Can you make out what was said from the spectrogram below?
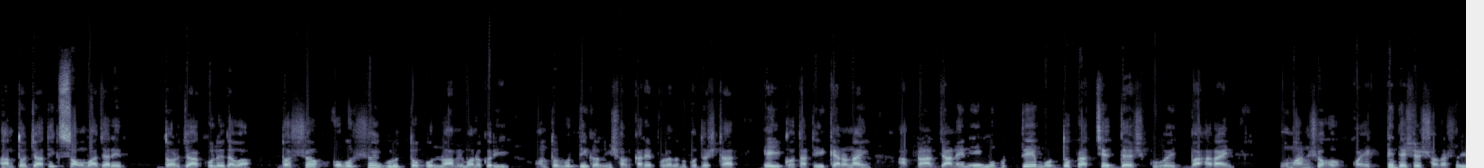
আন্তর্জাতিক শ্রমবাজারের দরজা খুলে দেওয়া। দর্শক, অবশ্যই গুরুত্বপূর্ণ। আমি মনে করি, অন্তর্বর্তীকালীন সরকারের প্রধান উপদেষ্টার এই কথাটি কেননাই আপনারা জানেন, এই মুহূর্তে মধ্যপ্রাচ্যের দেশ কুয়েত, বাহারাইন ওমান সহ কয়েকটি দেশে সরাসরি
